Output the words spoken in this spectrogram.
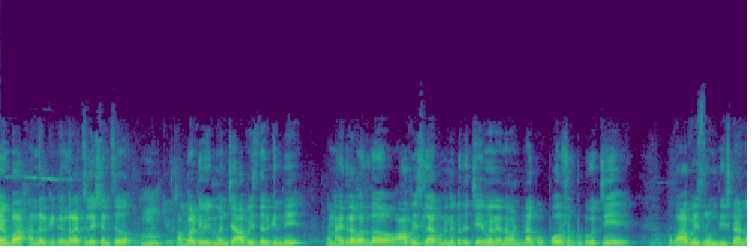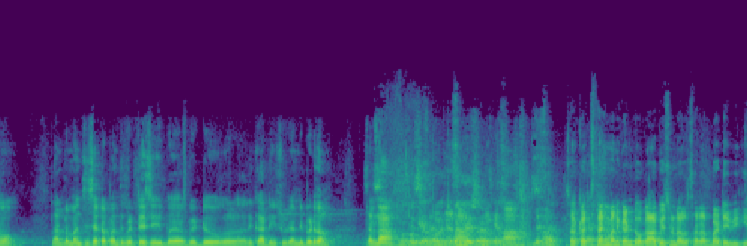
ఏం బా అందరికీ కంగ్రాచులేషన్స్ అబ్బా టీవీకి మంచి ఆఫీస్ దొరికింది. మన హైదరాబాద్లో ఆఫీస్ లేకుండానే పెద్ద చైర్మన్ అయినామంటే నాకు పౌరుషం పుట్టుకొచ్చి ఒక ఆఫీస్ రూమ్ తీసినాను. దాంట్లో మంచి సెటప్ అంతా పెట్టేసి బెడ్ రికార్డింగ్ స్టూడియో అన్నీ పెడదాం. సరేనా? సార్. ఖచ్చితంగా మనకంటూ ఒక ఆఫీస్ ఉండాలి సార్ అబ్బా టీవీకి.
